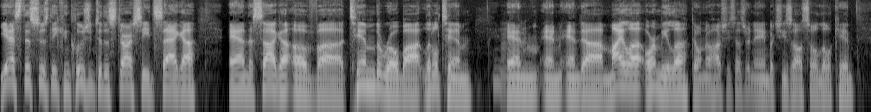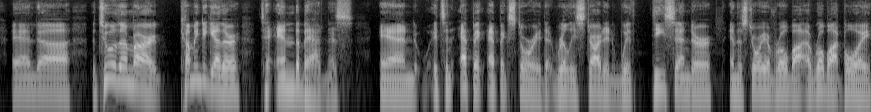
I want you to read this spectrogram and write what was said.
yes, this is the conclusion to the Starseed saga and the saga of uh, Tim the robot, little Tim, and and and uh, Mila or Mila, don't know how she says her name, but she's also a little kid, and uh, the two of them are coming together to end the badness. And it's an epic, epic story that really started with Descender and the story of robot, a robot boy,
